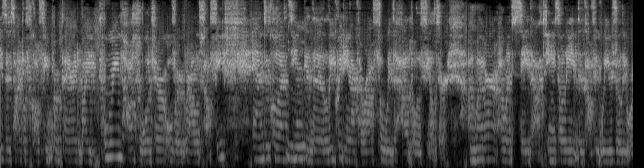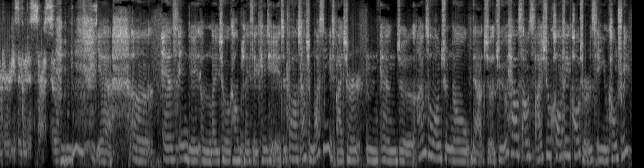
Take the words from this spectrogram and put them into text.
is a type of coffee prepared by pouring hot water over ground coffee and collecting the liquid in a carafe with the help of a filter. However, I want to say that in Italy, the coffee we usually order is a good espresso. Yeah, uh, it's indeed a little complicated, but after listening it's better. Mm, and uh, I also want to know that uh, do you have some special coffee cultures in your country?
